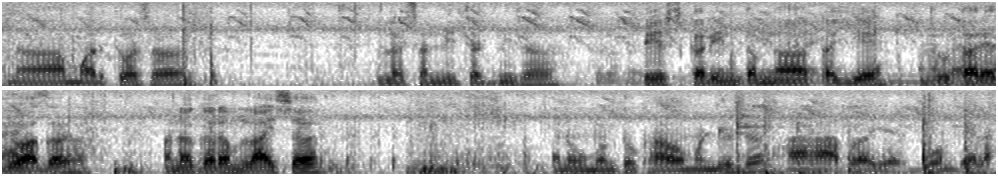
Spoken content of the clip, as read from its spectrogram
અને મરચો છે, લસણની ચટણી છે. ટેસ્ટ કરીને તમને કહીએ. જોતા રહેજો આગળ. અને ગરમ લાય છે. અને ઉમંગ તો ખાવા માંડ્યો છે હા હા આપણે યાર બોમ પહેલા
